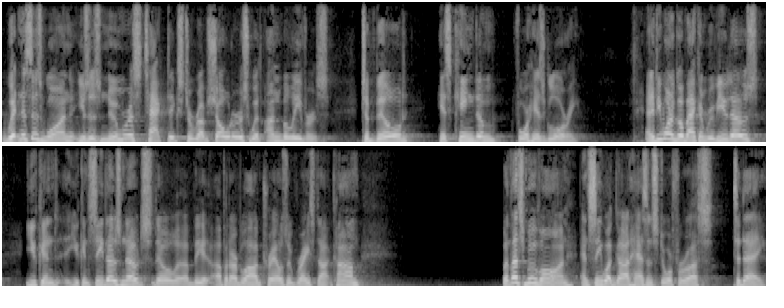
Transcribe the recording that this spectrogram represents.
Witness as One uses numerous tactics to rub shoulders with unbelievers to build his kingdom for his glory. And if you want to go back and review those, you can, you can see those notes. They'll uh, be up at our blog, trailsofgrace.com. But let's move on and see what God has in store for us today.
